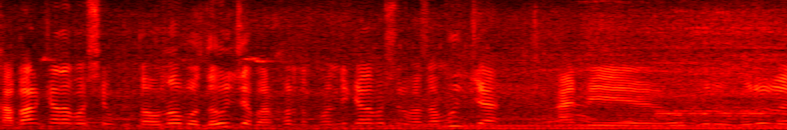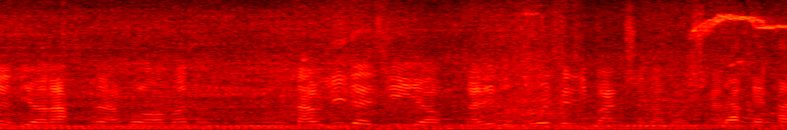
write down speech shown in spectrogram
خبر کرده باشیم که تا اونا با در اونجا برخورد قانونی کرده باشیم. و از اونجا همین عبور و مرور یا رفت و آمد تولید از یا خرید و فروش از این بند شده باشه. دقیقا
